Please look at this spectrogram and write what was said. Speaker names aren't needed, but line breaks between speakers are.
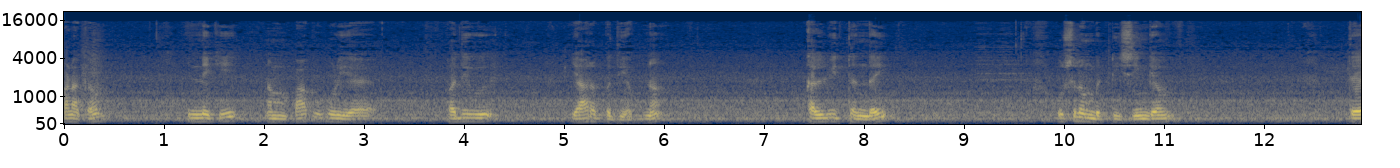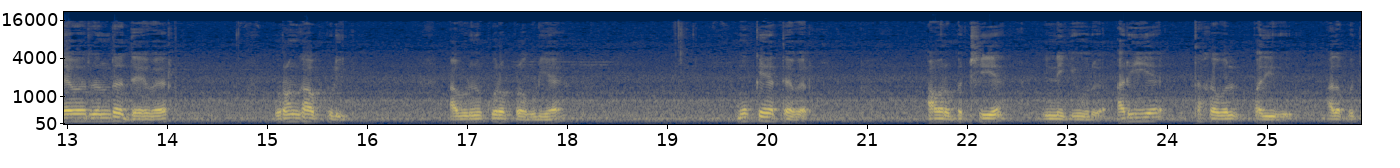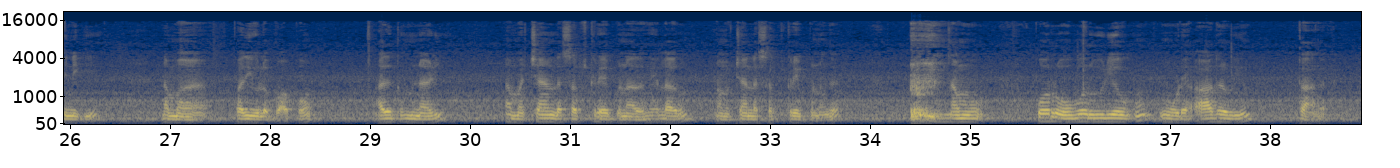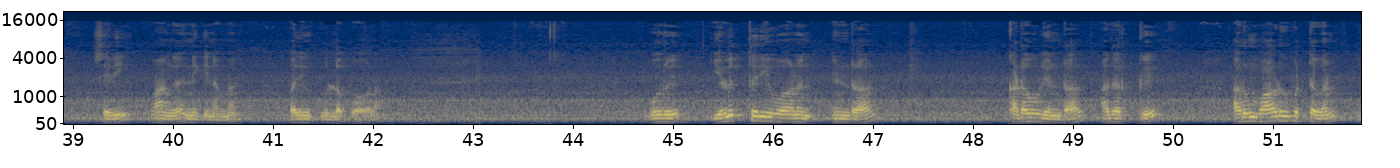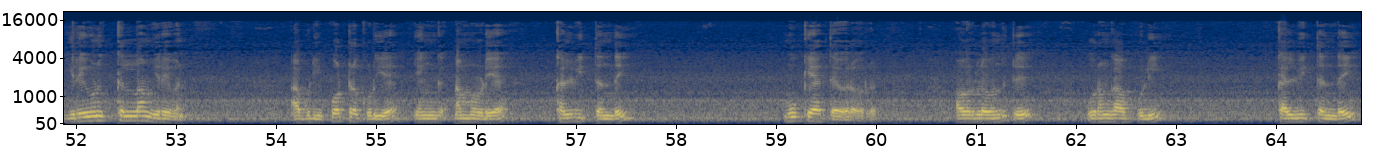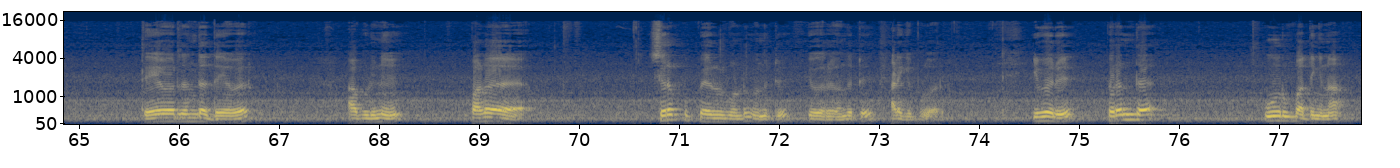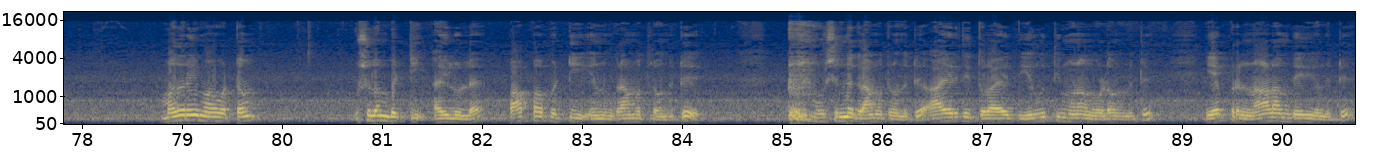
வணக்கம். இன்னைக்கு நம்ம பார்க்கக்கூடிய பதிவு யாரை பற்றி அப்படின்னா கல்வித்தந்தை உசிலம்பட்டி சிங்கம் தேவர் தந்த தேவர் உறங்காப்புலி அப்படின்னு கூறப்படக்கூடிய மூக்கையா தேவர். அவரை பற்றிய இன்னைக்கு ஒரு அரிய தகவல் பதிவு. அதை பற்றி இன்னைக்கு நம்ம பதிவில் பார்ப்போம். அதுக்கு முன்னாடி நம்ம சேனலை சப்ஸ்கிரைப் பண்ணாதவங்க எல்லோரும் நம்ம சேனலை சப்ஸ்கிரைப் பண்ணுங்கள் நம்ம போடுற ஒவ்வொரு வீடியோவுக்கும் உங்களுடைய ஆதரவையும் தாங்க. சரி வாங்க இன்றைக்கி நம்ம பதிவுக்குள்ளே போகலாம். ஒரு எழுத்தறிவாளன் என்றால் கடவுள் என்றால் அதற்கு அரும்பாடுபட்டவன் இறைவனுக்கெல்லாம் இறைவன். அப்படி போற்றக்கூடிய எங்க நம்மளுடைய கல்வி தந்தை மூக்கையா தேவர் அவர்கள். அவர்களை வந்துட்டு உறங்காப்புலி கல்வித்தந்தை தேவர் தந்த தேவர் அப்படின்னு பல சிறப்பு பெயர்கள் கொண்டு வந்துட்டு இவர் வந்துட்டு அழைக்கப்படுவார். இவர் பிறந்த ஊர் பார்த்தீங்கன்னா மதுரை மாவட்டம் உசிலம்பட்டி அருகிலுள்ள பாப்பாப்பட்டி என்னும் கிராமத்தில் வந்துட்டு ஒரு சின்ன கிராமத்தில் வந்துட்டு ஆயிரத்தி தொள்ளாயிரத்தி இருபத்தி மூணாம் வருடம் வந்துட்டு ஏப்ரல் நாலாம் தேதி வந்துட்டு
